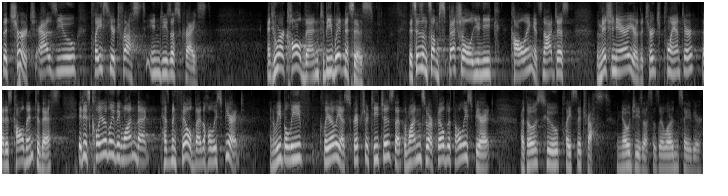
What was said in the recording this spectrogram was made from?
the church as you place your trust in Jesus Christ and who are called then to be witnesses. This isn't some special, unique calling. It's not just the missionary or the church planter that is called into this. It is clearly the one that has been filled by the Holy Spirit. And we believe clearly, as Scripture teaches, that the ones who are filled with the Holy Spirit are those who place their trust, who know Jesus as their Lord and Savior.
